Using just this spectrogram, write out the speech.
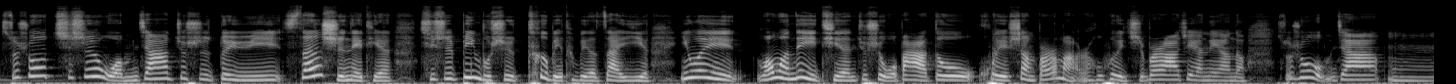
所以说其实我们家就是对于三十那天，其实并不是特别特别的在意，因为往往那一天就是我爸都会上班嘛，然后会值班啊这样那样的，所以说我们家嗯，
